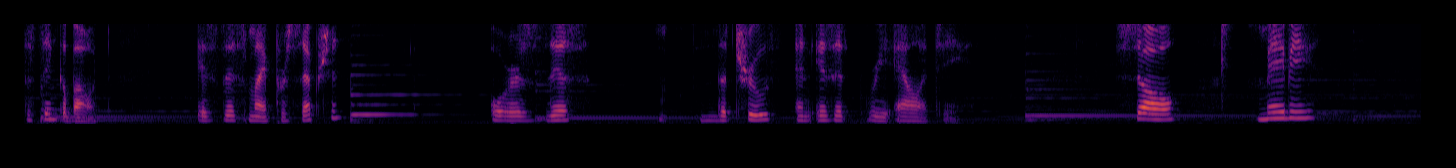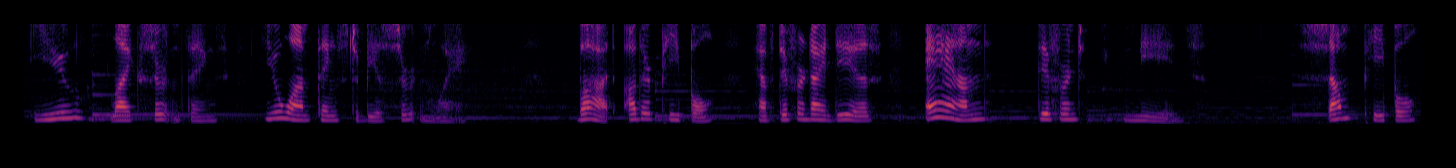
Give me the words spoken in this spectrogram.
to think about is this my perception? Or is this the truth and is it reality? So maybe you like certain things, you want things to be a certain way. But other people have different ideas and different needs. Some people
